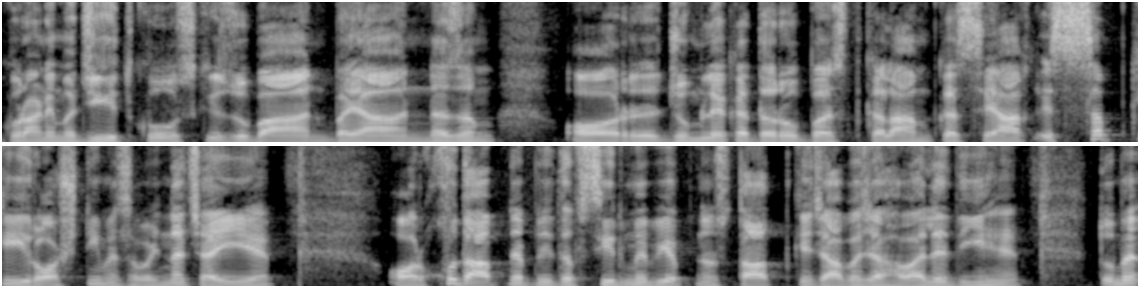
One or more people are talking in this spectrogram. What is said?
قرآن مجید کو، اس کی زبان، بیان، نظم اور جملے کا در و بست، کلام کا سیاق، اس سب کی روشنی میں سمجھنا چاہیے۔ اور خود آپ نے اپنی تفسیر میں بھی اپنے استاد کے جا بجا حوالے دیے ہیں۔ تو میں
